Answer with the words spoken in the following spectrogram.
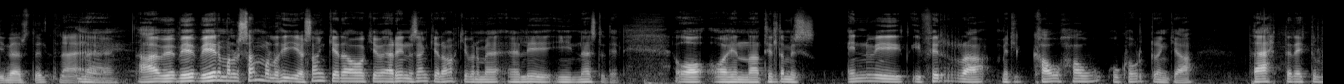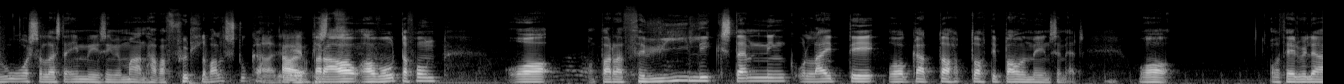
í neðstu dild Nei, Nei, það, við, við, við erum alveg sammála því að Sangera á ekki, að reyna Sangera á ekki að vera með eh, lið í næstu til og, og hérna til dæmis einvið í fyrra millir KH og Kórdrengja þetta er eitt rosalegasta einvið sem ég mann hafa full valstúka er epískt. bara á, á Vodafone og bara þvílík stemning og læti og gatt dotti báðum meginn sem er. Og og þeir vilja,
